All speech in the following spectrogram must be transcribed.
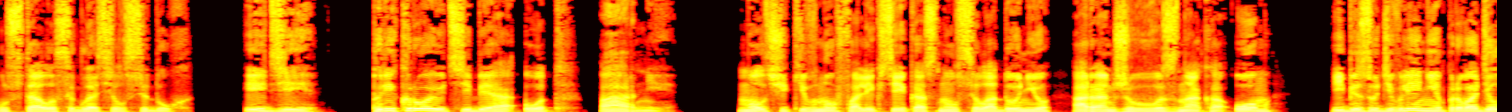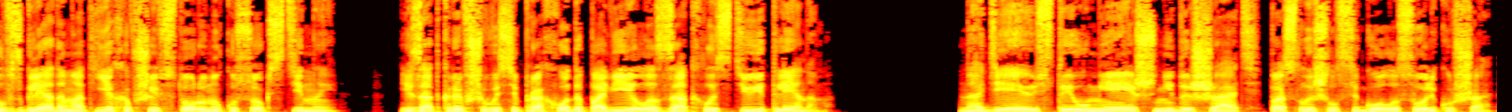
устало согласился дух. Иди, прикрою тебя от Арни. Молча кивнув, Алексей коснулся ладонью оранжевого знака Ом и без удивления проводил взглядом отъехавший в сторону кусок стены. Из открывшегося прохода повеяло затхлостью и тленом. «Надеюсь, ты умеешь не дышать», — послышался голос Олькуша.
